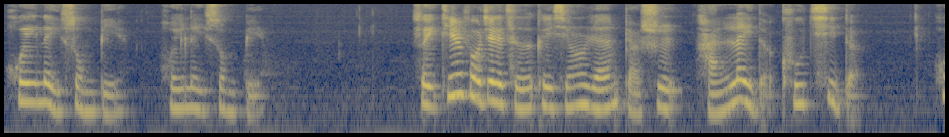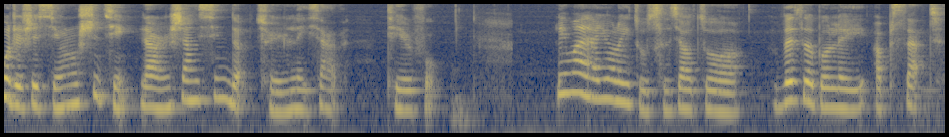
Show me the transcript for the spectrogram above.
挥泪送别，挥泪送别。所以，tearful 这个词可以形容人，表示含泪的、哭泣的，或者是形容事情让人伤心的、催人泪下的。tearful。另外还用了一组词叫做 visibly upset。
